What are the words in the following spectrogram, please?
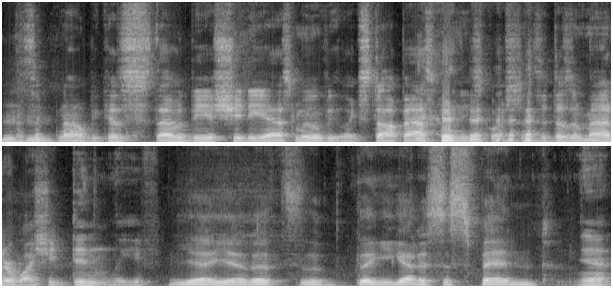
It's Mhm. like no, because that would be a shitty ass movie. Like, stop asking these questions. It doesn't matter why she didn't leave. Yeah, yeah, that's the thing you gotta suspend. Yeah,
